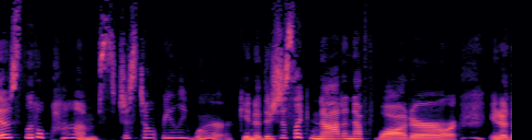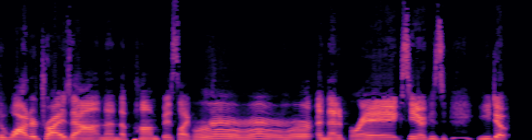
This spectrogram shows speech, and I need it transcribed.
Those little pumps just don't really work. You know, there's just like not enough water or, you know, the water dries out and then the pump is like, and then it breaks, you know, because you don't,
